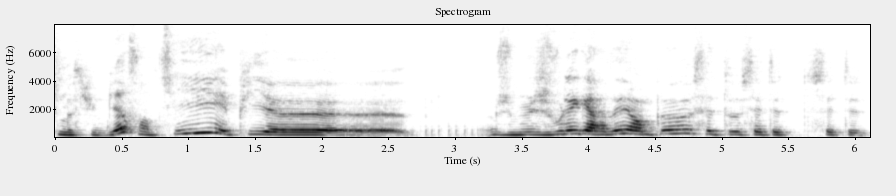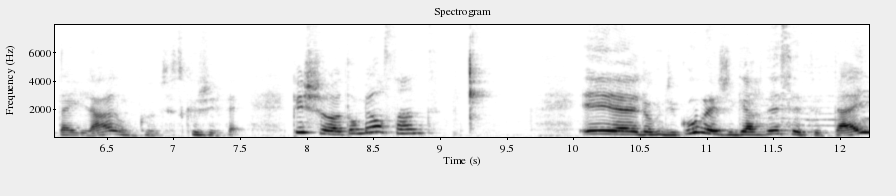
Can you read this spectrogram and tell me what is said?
je me suis bien sentie et puis je, voulais garder un peu cette, cette, taille là, donc c'est ce que j'ai fait. Puis je suis retombée enceinte. Et donc du coup bah, j'ai gardé cette taille.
